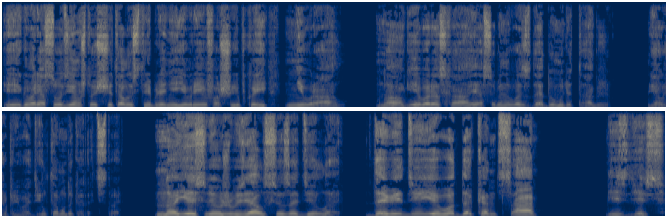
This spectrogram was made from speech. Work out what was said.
и, говоря судьям, что считал истребление евреев ошибкой, не врал. Многие в РСХ и особенно в СД думали так же. Я уже приводил тому доказательства. Но если уж взялся за дело, доведи его до конца, и здесь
